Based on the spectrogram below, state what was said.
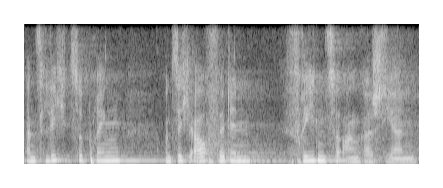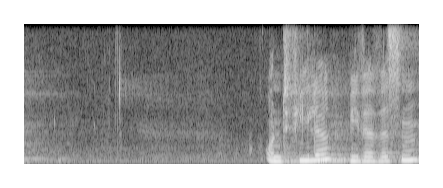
ans Licht zu bringen und sich auch für den Frieden zu engagieren. Und viele, wie wir wissen,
